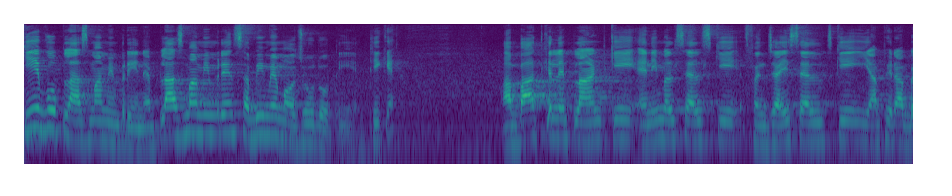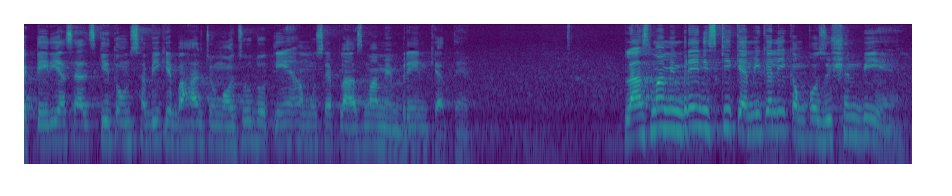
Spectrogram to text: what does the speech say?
ये वो प्लाज्मा मेम्ब्रेन है। प्लाज्मा मेम्ब्रेन सभी में मौजूद होती है, ठीक है? आप बात कर लें प्लांट की एनिमल सेल्स की फंजाई सेल्स की, या फिर आप बैक्टीरिया सेल्स की तो उन सभी के बाहर जो मौजूद होती हैं, हम उसे प्लाज्मा मेम्ब्रेन कहते हैं। प्लाज्मा मेम्ब्रेन इसकी केमिकली कंपोजिशन भी है।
